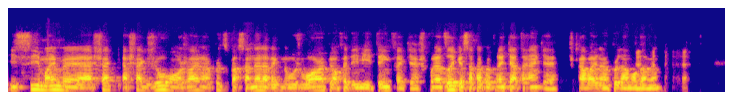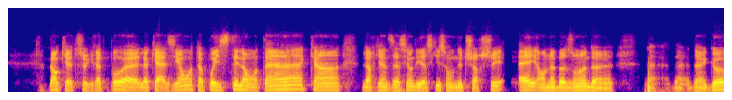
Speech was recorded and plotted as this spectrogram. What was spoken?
ici, même euh, à chaque, à chaque jour, on gère un peu du personnel avec nos joueurs, puis on fait des meetings. Fait que je pourrais dire que ça fait à peu près quatre ans que je travaille un peu dans mon domaine. Donc, tu ne regrettes pas euh, l'occasion. Tu n'as pas hésité longtemps quand l'organisation des Huskies sont venus te chercher. Hey, on a besoin d'un, d'un, gars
